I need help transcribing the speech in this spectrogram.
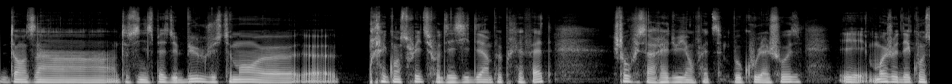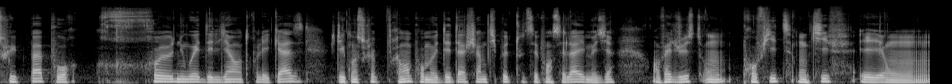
dans, un, dans une espèce de bulle, justement, euh, préconstruite sur des idées un peu préfaites, je trouve que ça réduit en fait beaucoup la chose. Et moi, je déconstruis pas pour renouer des liens entre les cases. Je déconstruis vraiment pour me détacher un petit peu de toutes ces pensées-là et me dire, en fait, juste, on profite, on kiffe et on.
